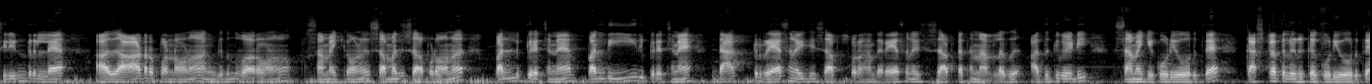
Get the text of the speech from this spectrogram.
சிலிண்டர் இல்லை அது ஆர்டர் பண்ணணும் அங்கேருந்து வரணும் சமைக்கணும் சமைச்சு சாப்பிடணும். பல்லு பிரச்சனை பல்லு ஈறு பிரச்சனை டாக்டர் ரேஷன் அரிசி சாப்பிட சொல்கிறாங்க அந்த ரேஷன் அரிசி சாப்பிட்டா தான் நல்லது. அதுக்கு வேண்டி சமைக்கக்கூடிய ஒருத்த கஷ்டத்தில் இருக்கக்கூடிய ஒருத்த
